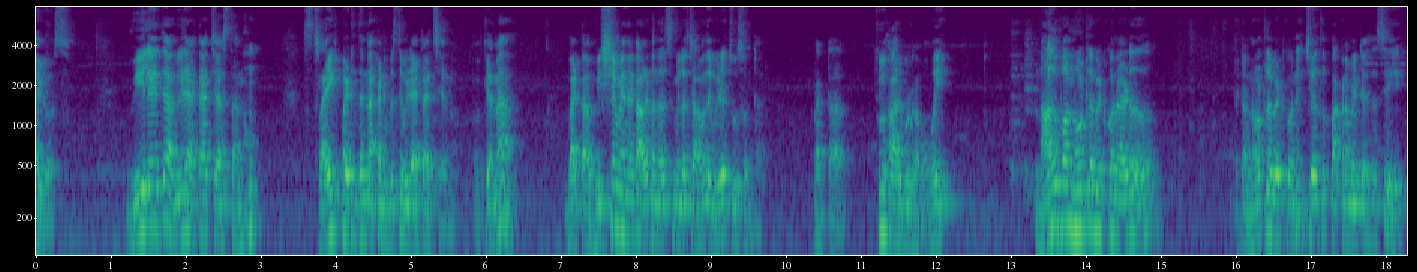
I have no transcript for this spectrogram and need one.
హైవర్స్ వీలైతే ఆ వీడియో అటాచ్ చేస్తాను. స్ట్రైక్ పడిద్దని నాకు అనిపిస్తే వీడియో అటాచ్ చేయను. ఓకేనా? బట్ ఆ విషయం ఏంటంటే ఆల్రెడీ తెలిసి మీలో చాలామంది వీడియో చూసుంటారు. బట్ టూ హారిబుల్ రా పోయి నాలుగు పని నోట్లో పెట్టుకున్నాడు. ఇట్లా నోట్లో పెట్టుకొని చేతులు పక్కన పెట్టేసేసి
